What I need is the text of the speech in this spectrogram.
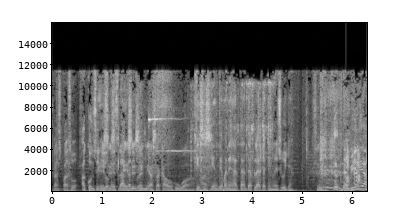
traspasos ha conseguido Ese- Zlatan ese sí ha sacado jugo a- ¿Qué se siente manejar tanta plata que no es suya? Envidia.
